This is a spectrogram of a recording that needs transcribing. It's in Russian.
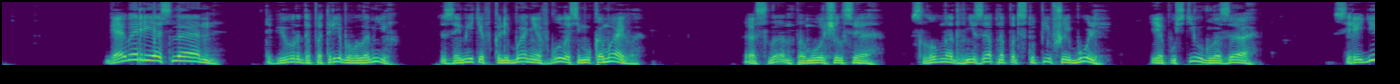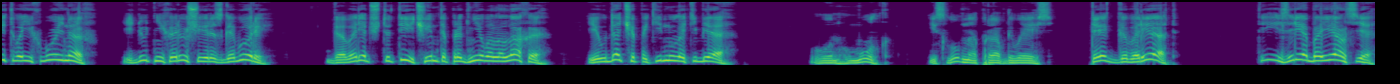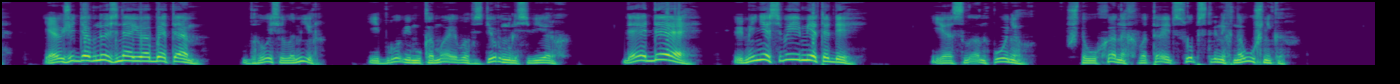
«Говори, Аслан!» — твердо потребовал Амир, заметив колебания в голосе Мукамаева. Аслан поморщился, словно от внезапно подступившей боли, и опустил глаза. «Среди твоих воинов идут нехорошие разговоры Говорят, что ты чем-то прогневал Аллаха, и удача покинула тебя. Он умолк и, словно оправдываясь, так говорят. Ты зря боялся, я уже давно знаю об этом, бросил Амир, и брови Мукамаева вздернулись вверх. Да-да, у меня свои методы. И Аслан понял, что у хана хватает собственных наушников.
